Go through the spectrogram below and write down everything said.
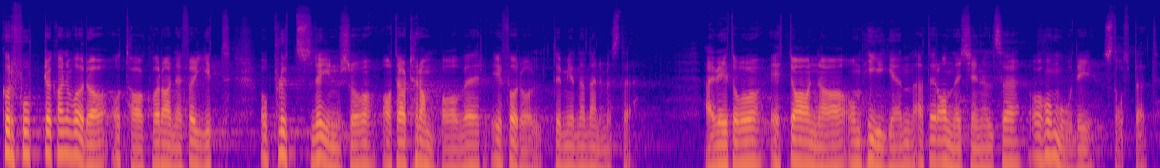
hvor fort det kan være å ta hverandre for gitt og plutselig innse at jeg har trampa over i forhold til mine nærmeste. Jeg vet òg et og annet om higen etter anerkjennelse og håndmodig stolthet.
